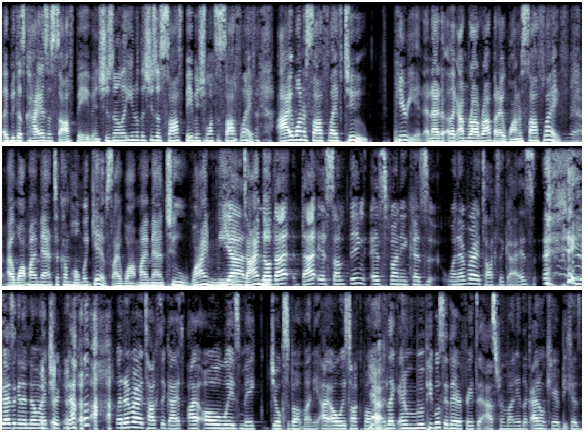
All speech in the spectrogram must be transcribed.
Like because Kaya's a soft babe and she's gonna let you know that she's a soft babe and she wants a soft life. I want a soft life too. Period. And I like I'm rah rah, but I want a soft life. Yeah. I want my man to come home with gifts. I want my man to wine me and dine no, me. that that is something. It's funny because whenever I talk to guys, you guys are gonna know my trick now. whenever I talk to guys, I always make jokes about money. I always talk about Yeah. money. Like, and when people say they're afraid to ask for money, like I don't care because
